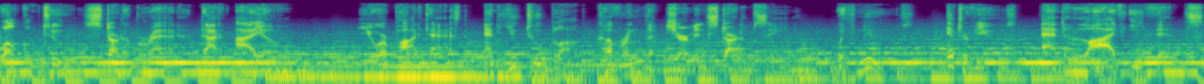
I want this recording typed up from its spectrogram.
Welcome to StartupRad.io, your podcast and YouTube blog covering the German startup scene with news, interviews, and live events.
